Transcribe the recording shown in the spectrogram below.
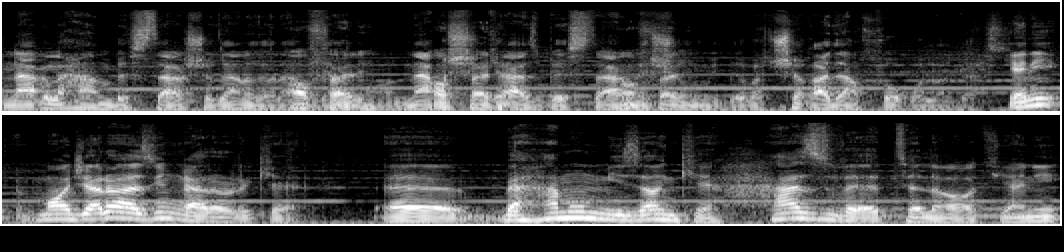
نقل هم بستر شدن رو دارم آفرین. میگم. نقشی آفرین. که از بستر آفرین. نشون میده و چقدر فوق العاده است یعنی ماجرا از این قراره که به همون میزان که حذف اطلاعات یعنی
